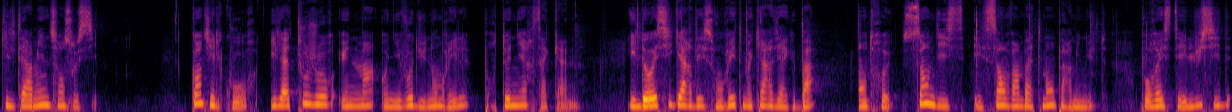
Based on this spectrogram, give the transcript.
qu'il termine sans souci. Quand il court, il a toujours une main au niveau du nombril pour tenir sa canne. Il doit aussi garder son rythme cardiaque bas, entre 110 et 120 battements par minute, pour rester lucide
